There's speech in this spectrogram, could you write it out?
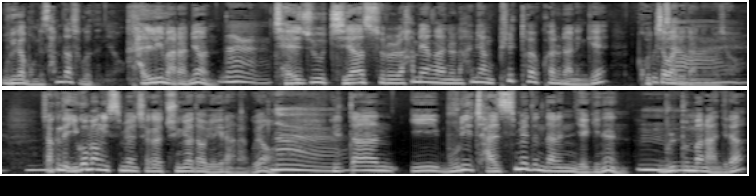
우리가 먹는 삼다수거든요. 달리 말하면 네. 제주 지하수를 함양하는 함양 필터 역할을 하는 게 곶자왈이라는 거죠. 음. 자, 근데 이것만 있으면 제가 중요하다고 얘기를 안 하고요. 네. 일단 이 물이 잘 스며든다는 얘기는 음. 물뿐만 아니라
